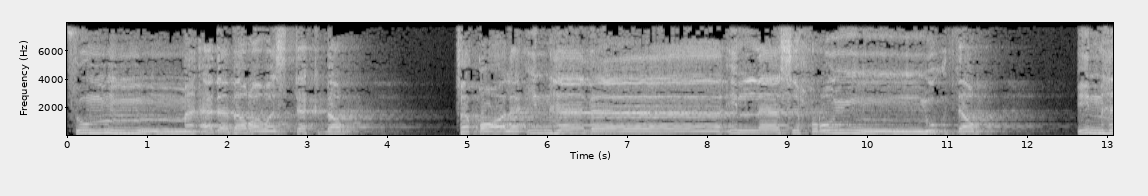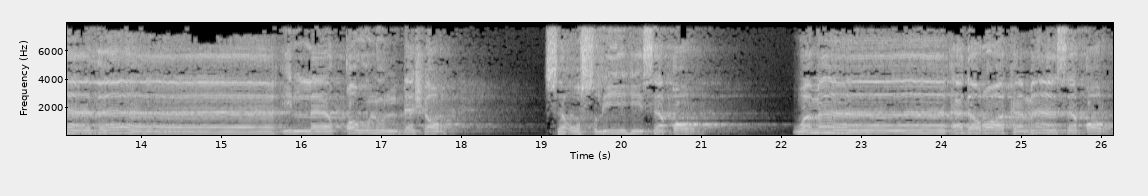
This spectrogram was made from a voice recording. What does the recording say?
ثُمَّ أَدْبَرَ وَاسْتَكْبَرَ. فَقَالَ إِنْ هَٰذَا إِلَّا سِحْرٌ يُؤْثَرُ إِنْ هَٰذَا إِلَّا قَوْلُ الْبَشَرِ سَأُصْلِيهِ سَقَرَ وَمَا أَدْرَاكَ مَا سَقَرُ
